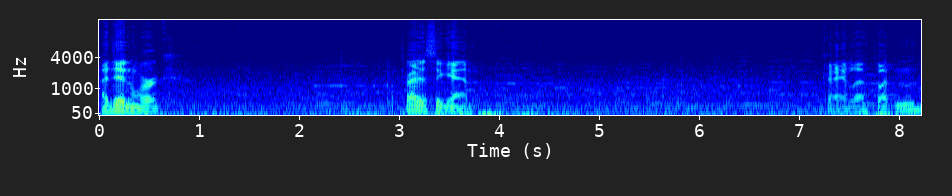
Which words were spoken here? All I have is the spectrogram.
That didn't work. Try this again. Okay, left button.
